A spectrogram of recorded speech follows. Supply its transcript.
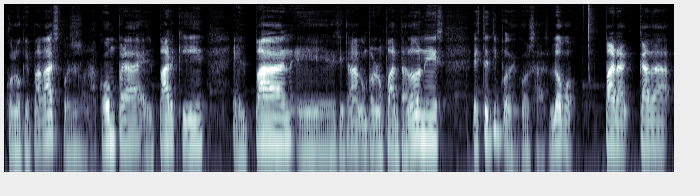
Con lo que pagas, pues eso, la compra, el parking, el pan, eh, si te vas a comprar unos pantalones, este tipo de cosas. Luego, para cada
